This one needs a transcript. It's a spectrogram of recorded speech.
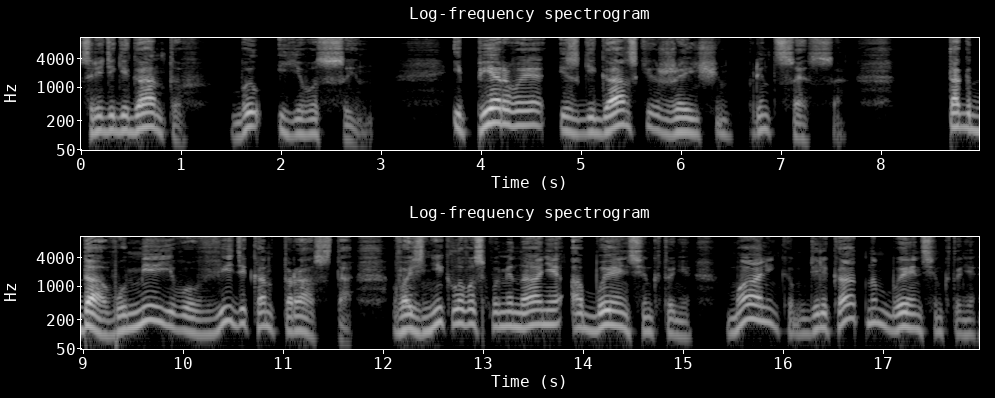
Среди гигантов был и его сын, и первая из гигантских женщин — принцесса. Тогда в уме его в виде контраста возникло воспоминание о Бенсингтоне, маленьком, деликатном Бенсингтоне,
